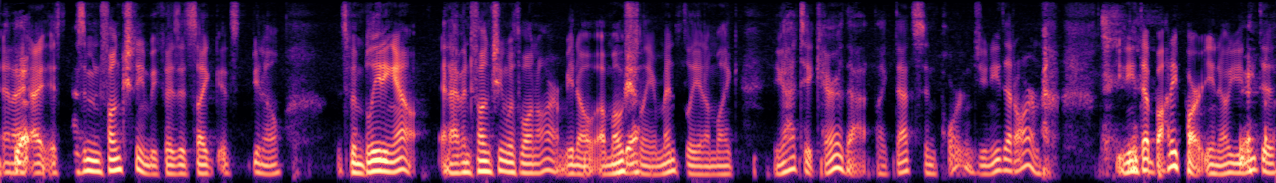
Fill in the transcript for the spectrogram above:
and I, I, it hasn't been functioning because it's like it's, you know, it's been bleeding out and I've been functioning with one arm, you know, emotionally yeah. or mentally. And I'm like, you got to take care of that. Like that's important. You need that arm. you need that body part. You know, you yeah. need to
